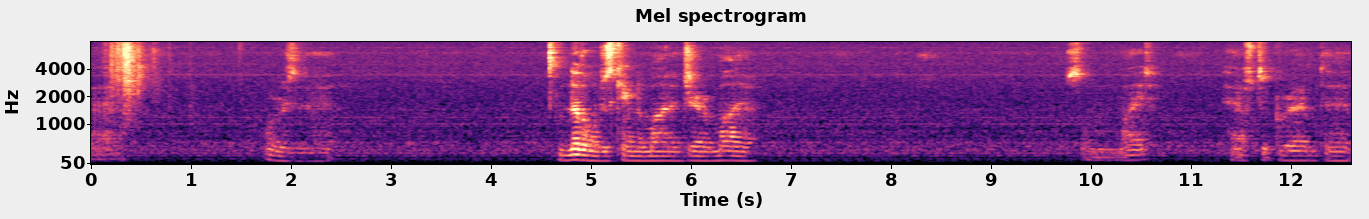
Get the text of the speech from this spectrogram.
man. Where is it? Another one just came to mind in Jeremiah. So might have to grab that.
